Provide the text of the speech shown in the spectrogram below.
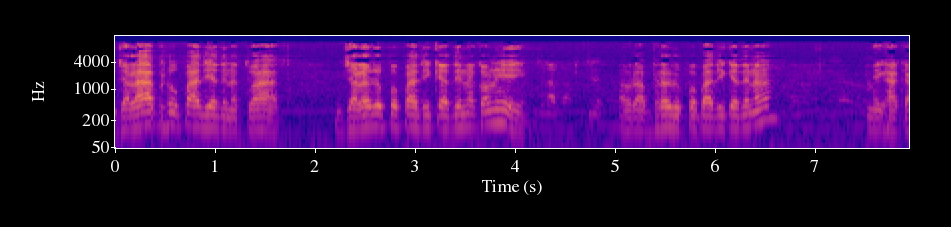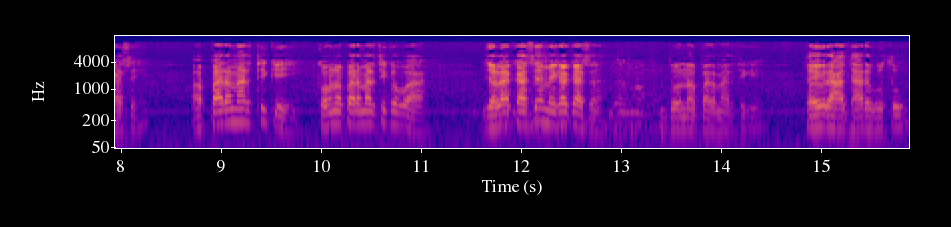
जलाभ्र उपाधि अधीनत्वात्। जल रूप उपाधि के अधीन कौन है? और अभ्र रूप उपाधि के अधीन मेघाकाश है। अपारमार्थिक है। कौन अपारमार्थिक हुआ? जलाकाश है मेघाकाश? दोनों दोनों पारमार्थिक है। आधारभूत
